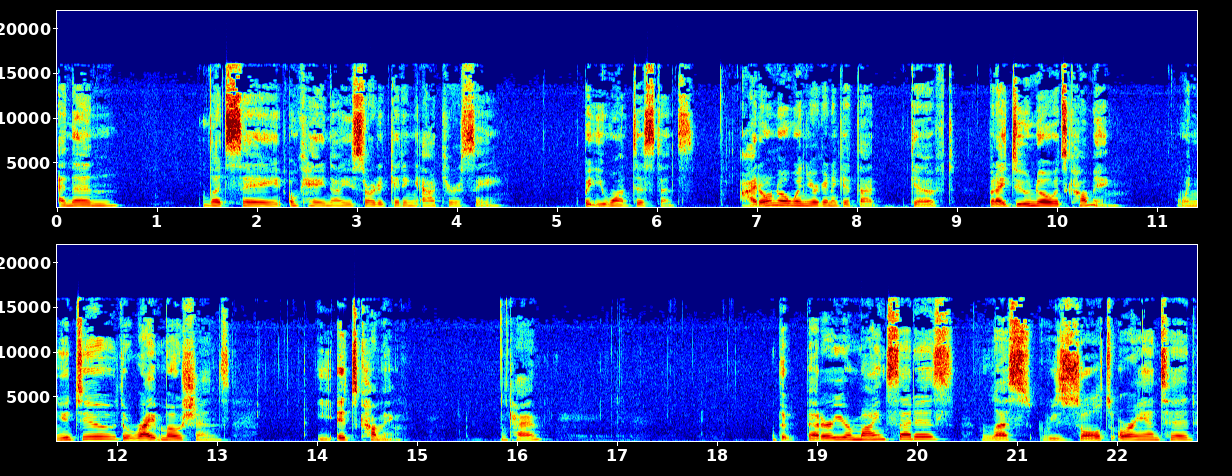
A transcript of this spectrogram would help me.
And then let's say, okay, now you started getting accuracy, but you want distance. I don't know when you're going to get that gift, but I do know it's coming. When you do the right motions, it's coming. Okay? The better your mindset is, less result oriented,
